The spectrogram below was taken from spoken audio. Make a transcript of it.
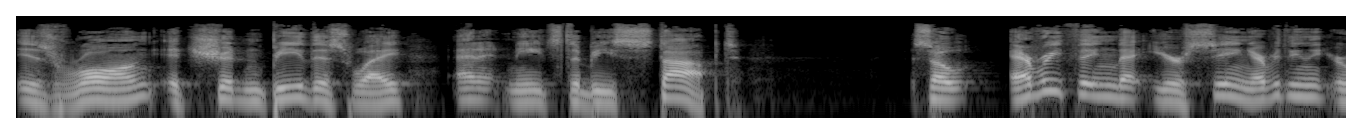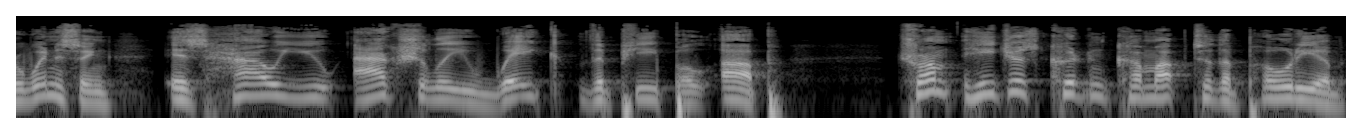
is wrong, it shouldn't be this way, and it needs to be stopped. So, everything that you're seeing, everything that you're witnessing is how you actually wake the people up. Trump, he just couldn't come up to the podium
